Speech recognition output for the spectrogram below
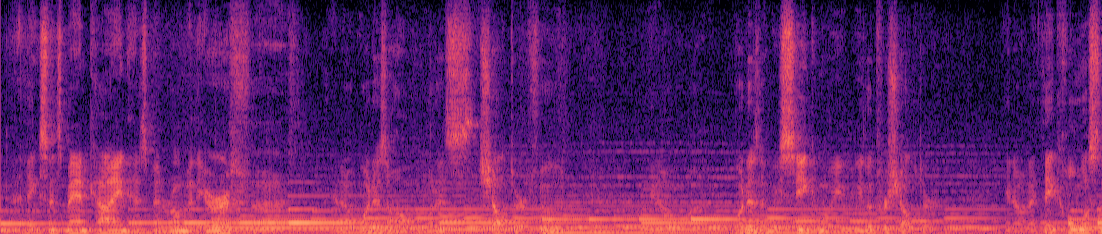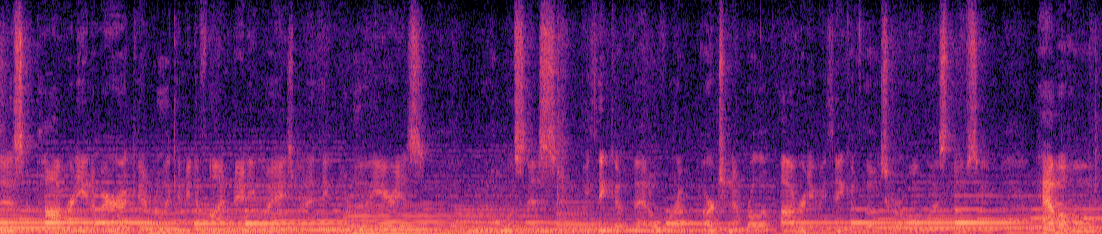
I think, since mankind has been roaming the earth, what is it we seek when we, we look for shelter? You know, and I think homelessness and poverty in America really can be defined in many ways, but I think one of the areas, the homelessness, we think of that overarching umbrella of poverty, we think of those who are homeless, those who have a home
